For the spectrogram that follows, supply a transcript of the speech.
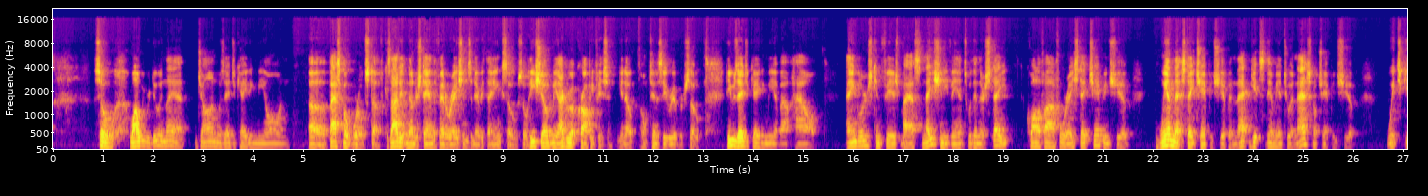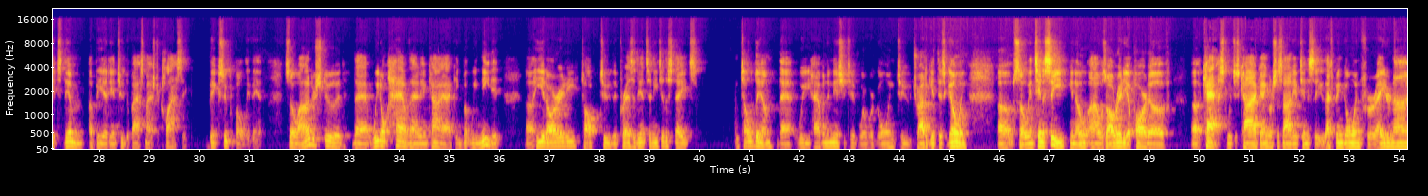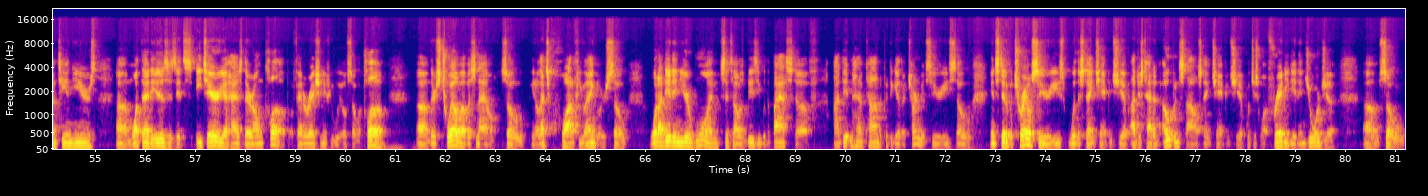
So while we were doing that, John was educating me on uh, bass boat world stuff because I didn't understand the federations and everything. So so he showed me. I grew up crappie fishing, you know, on Tennessee River. So he was educating me about how anglers can fish bass nation events within their state, qualify for a state championship, win that state championship, and that gets them into a national championship, which gets them a bid into the Bassmaster Classic, big Super Bowl event. So I understood that we don't have that in kayaking, but we need it. Uh, he had already talked to the presidents in each of the states and told them that we have an initiative where we're going to try to get this going. Um, so in Tennessee, you know, I was already a part of uh, CAST, which is Kayak Angler Society of Tennessee. That's been going for eight or nine, ten years. Um, what that is is it's each area has their own club, a federation, if you will. So a club uh, there's 12 of us now. So, you know, that's quite a few anglers. So, what I did in year one, since I was busy with the bass stuff, I didn't have time to put together a tournament series. So, instead of a trail series with a state championship, I just had an open style state championship, which is what Freddie did in Georgia. Um, so,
